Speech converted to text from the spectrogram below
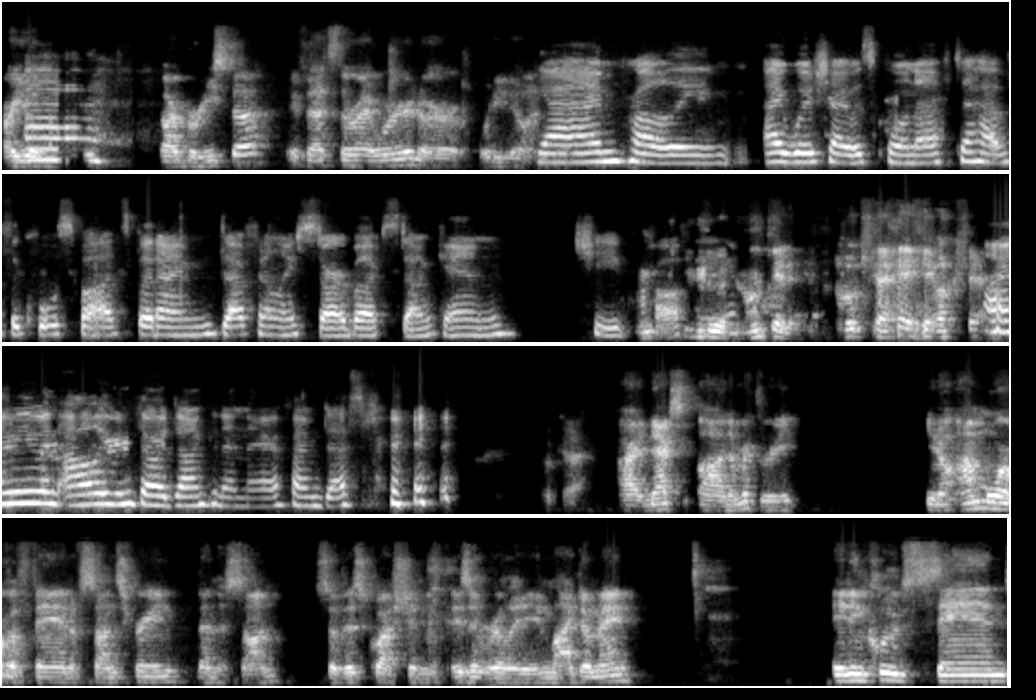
Are you Uh, bar barista, if that's the right word, or what are you doing? yeah, I'm probably. I wish I was cool enough to have the cool spots, but I'm definitely Starbucks, Dunkin', cheap coffee. Dunkin'. Okay, okay. I'm even. I'll even throw a Dunkin' in there if I'm desperate. Okay. All right. Next, uh, number three. You know, I'm more of a fan of sunscreen than the sun, so this question isn't really in my domain. It includes sand,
